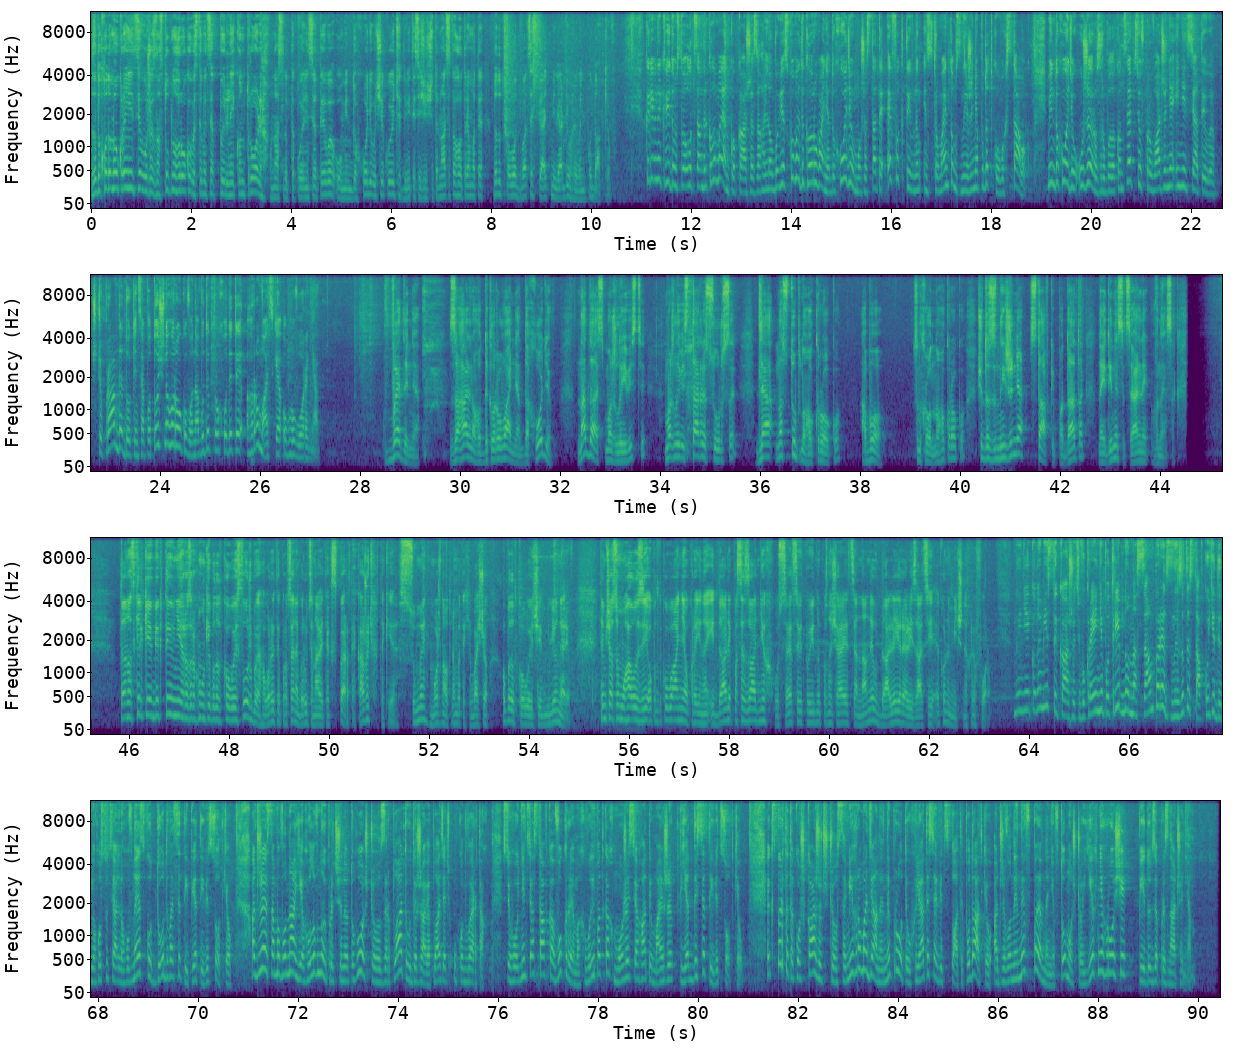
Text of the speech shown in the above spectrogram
За доходами українців уже з наступного року вестиметься пильний контроль. Унаслідок такої ініціативи у Міндоходів очікують 2014-го отримати додатково 25 мільярдів гривень податків. Керівник відомства Олександр Клименко каже, загальнообов'язкове декларування доходів може стати ефективним інструментом зниження податкових ставок. Міндоходів уже розробила концепцію впровадження ініціативи. Щоправда, до кінця поточного року вона буде проходити громадське обговорення. введення загального декларування доходів надасть можливості, можливість та ресурси для наступного кроку або синхронного кроку щодо зниження ставки податок на єдиний соціальний внесок. Та наскільки об'єктивні розрахунки податкової служби, говорити про це не беруться навіть експерти. кажуть, такі суми можна отримати хіба що оподатковуючи мільйонерів. Тим часом у галузі оподаткування Україна і далі пасе задніх. Усе це відповідно позначається на невдалій реалізації економічних реформ. Нині економісти кажуть, в Україні потрібно насамперед знизити ставку єдиного соціального внеску до 25%. Адже саме вона є головною причиною того, що зарплати у державі платять у конвертах. Сьогодні ця ставка в окремих випадках може сягати майже 50%. Експерти також кажуть, що самі громадяни не проти ухилятися від сплати податків, адже вони не впевнені в тому, що їхні гроші підуть за призначенням.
